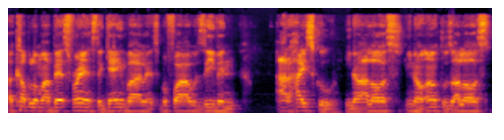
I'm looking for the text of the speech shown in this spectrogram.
a couple of my best friends to gang violence before I was even out of high school. You know, I lost, you know, uncles, I lost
